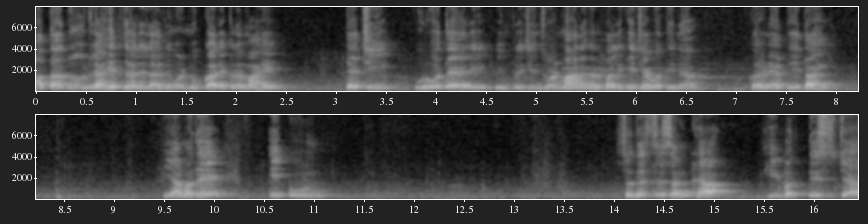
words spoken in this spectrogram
आता जो जाहीर झालेला निवडणूक कार्यक्रम आहे त्याची पूर्वतयारी पिंपरी चिंचवड महानगरपालिकेच्या वतीनं करण्यात येत आहे. यामध्ये एकूण सदस्य संख्या ही बत्तीसच्या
